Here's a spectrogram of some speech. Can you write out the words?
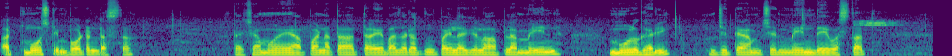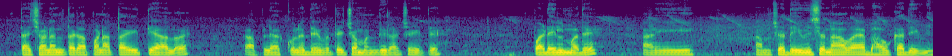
अटमोस्ट इम्पॉर्टंट असतं. त्याच्यामुळे आपण आता तळे बाजारातून पहिला गेलो आपल्या मेन मूळ घरी जिथे आमचे मेन देव असतात. त्याच्यानंतर आपण आता इथे आलो आहे आपल्या कुलदेवतेच्या मंदिराच्या इथे पडेलमध्ये. आणि आमच्या देवीचं नाव आहे भावका देवी.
